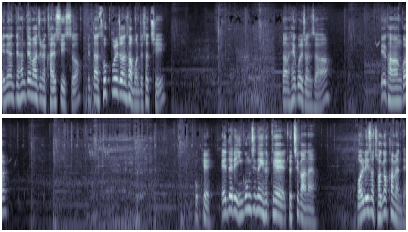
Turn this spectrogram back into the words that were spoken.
얘네한테 한 대 맞으면 갈 수 있어. 일단 소뿔 전사 먼저 처치. 그 다음 해골 전사. 꽤 강한 걸. 오케이. 애들이 인공지능이 그렇게 좋지가 않아요. 멀리서 저격하면 돼.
